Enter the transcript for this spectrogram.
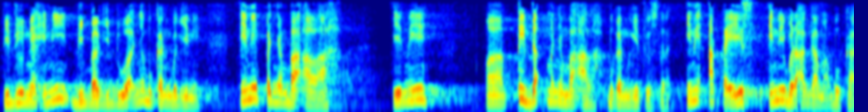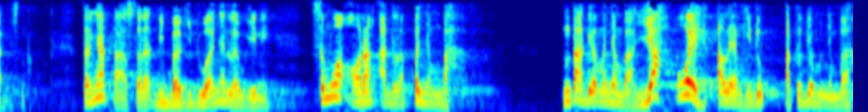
di dunia ini dibagi duanya bukan begini. Ini penyembah Allah, ini uh, tidak menyembah Allah, bukan begitu saudara. Ini ateis, ini beragama, bukan. Saudara. Ternyata saudara dibagi duanya adalah begini. Semua orang adalah penyembah. Entah dia menyembah Yahweh Allah yang hidup atau dia menyembah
